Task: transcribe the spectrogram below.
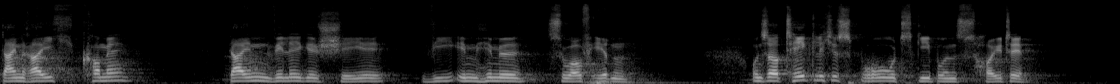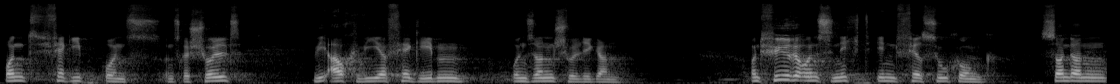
dein Reich komme, dein Wille geschehe, wie im Himmel, so auf Erden. Unser tägliches Brot gib uns heute und vergib uns unsere Schuld, wie auch wir vergeben unseren Schuldigern. Und führe uns nicht in Versuchung, sondern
